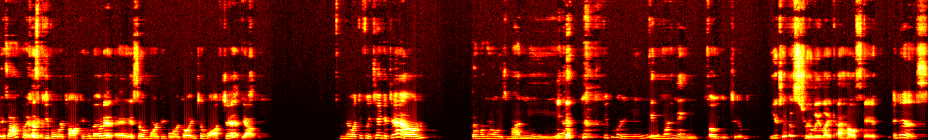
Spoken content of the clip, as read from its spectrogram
exactly. Because people were talking about it, A, so more people were going to watch it. yeah, And they're like, if we take it down, then we're gonna lose money. Good morning. Good morning. Oh, YouTube. YouTube is truly like a hellscape. It is.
